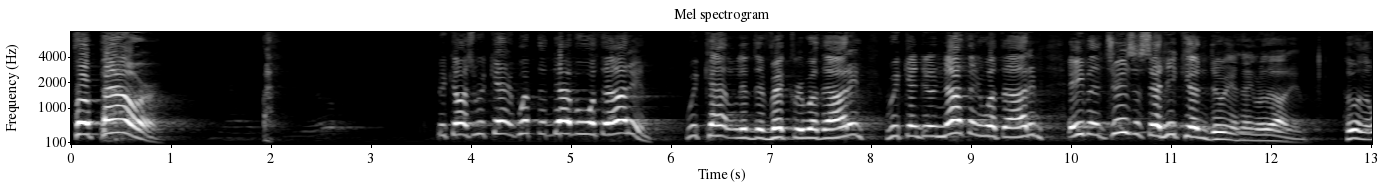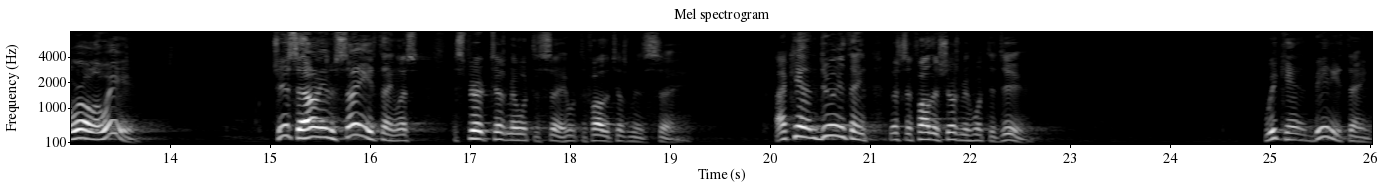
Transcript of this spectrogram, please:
For power. Because we can't whip the devil without him. We can't live the victory without him. We can do nothing without him. Even Jesus said he couldn't do anything without him. Who in the world are we? Jesus said, I don't even say anything unless the Spirit tells me what to say, what the Father tells me to say. I can't do anything unless the Father shows me what to do. We can't be anything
